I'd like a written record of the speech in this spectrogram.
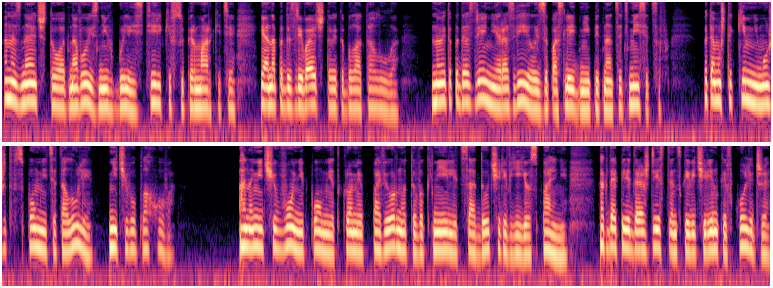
Она знает, что у одного из них были истерики в супермаркете, и она подозревает, что это была Талула. Но это подозрение развеялось за последние 15 месяцев — потому что Ким не может вспомнить о Талуле ничего плохого. Она ничего не помнит, кроме повернутого к ней лица дочери в ее спальне, когда перед рождественской вечеринкой в колледже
